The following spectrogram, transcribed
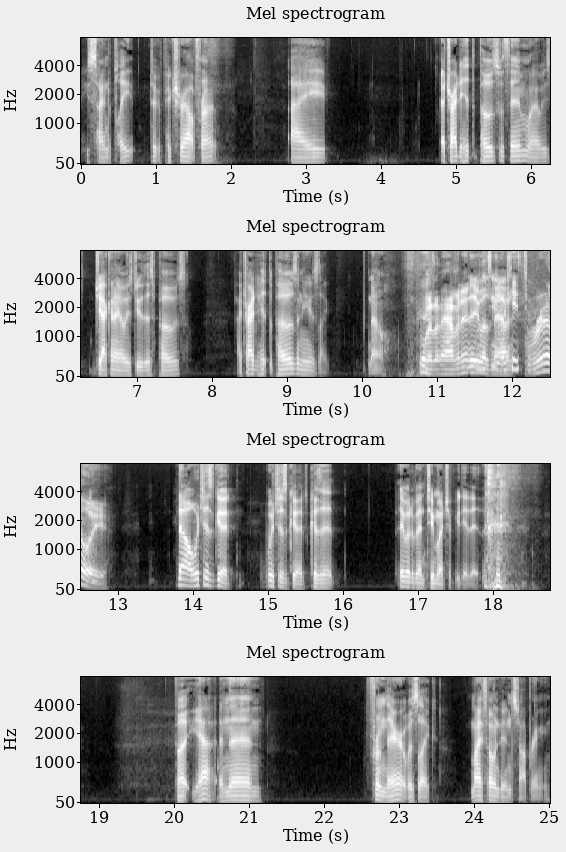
he signed a plate, took a picture out front. I, I tried to hit the pose with him. I always, Jack and I always do this pose. I tried to hit the pose and he was like, no, He wasn't having it. He wasn't having it. Really? no, which is good, which is good because it, it would have been too much if he did it. but yeah, and then from there it was like my phone didn't stop ringing.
